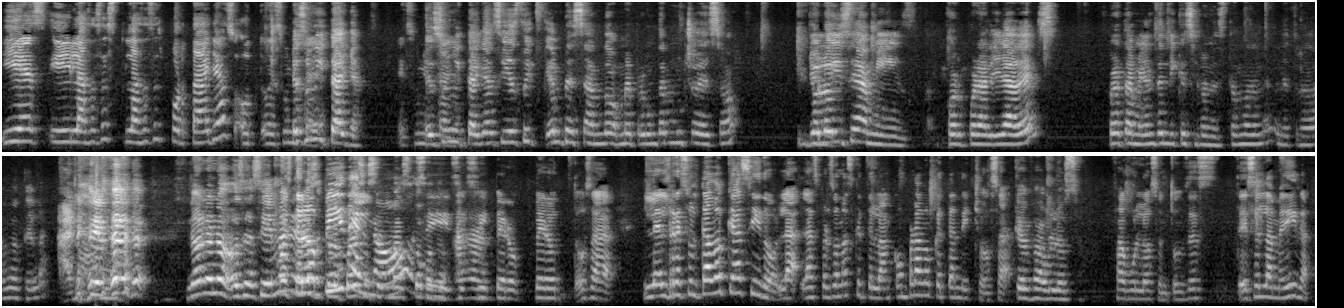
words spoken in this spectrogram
¿Y es y las haces las haces por tallas o, o es un Es unitalla. Es un Es unitalla. Sí, estoy empezando. Me preguntan mucho eso. Yo lo hice a mis corporalidades, pero también entendí que si lo necesitas más grande, le tronas la tela. Ah, no. no, no. O sea, si hay Pues te lo piden, ¿no? más. Sí, sí, sí, pero pero o sea, el resultado que ha sido, la- las personas que te lo han comprado, ¿qué te han dicho? O sea, Qué fabuloso. fabuloso. Entonces, esa es la medida,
